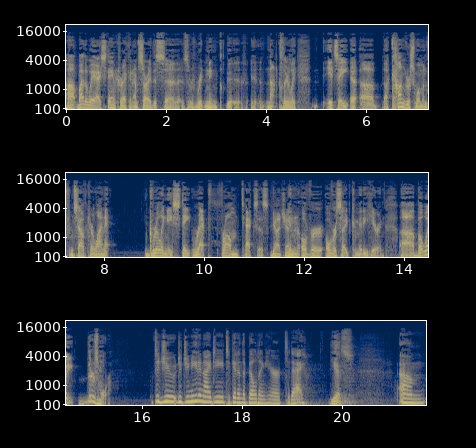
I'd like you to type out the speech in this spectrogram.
Uh, by the way, I stand corrected. I'm sorry, this uh, is written in uh, not clearly. It's a, a a congresswoman from South Carolina grilling a state rep from Texas. Gotcha. In an over oversight committee hearing. Uh, but wait, there's more. Did you, did you need an ID to get in the building here today? Yes. Um,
